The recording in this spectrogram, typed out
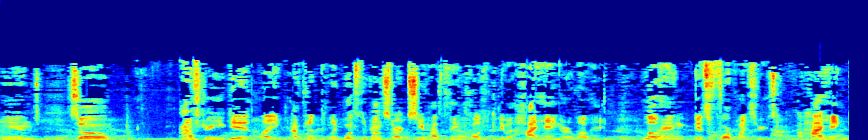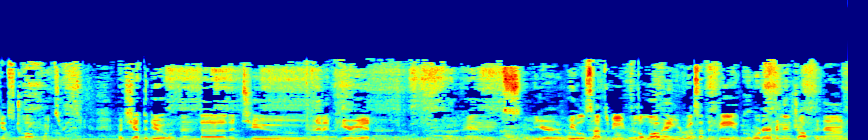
And so after you get like after like once the round starts, you have a thing called you can do a high hang or a low hang. Low hang gets four points for your team. A high hang gets twelve points for your team. But you have to do it within the the two minute period. And your wheels have to be for the low hang. Your wheels have to be a quarter of an inch off the ground,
